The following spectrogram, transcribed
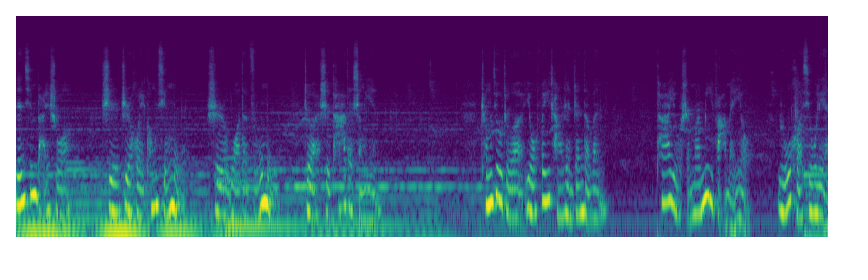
任清白说：“是智慧空行母，是我的祖母，这是她的声音。”成就者又非常认真地问：“他有什么秘法没有？如何修炼？”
